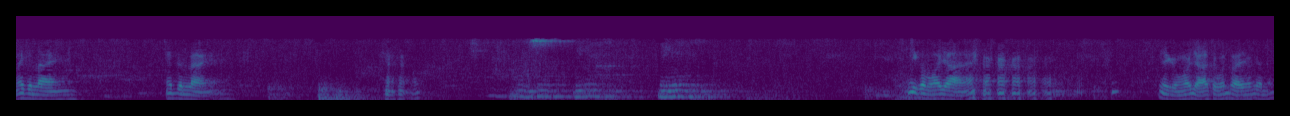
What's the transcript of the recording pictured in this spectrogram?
ไม่เป็นไร ไม่เป็นไรนี่ก็หมอยานะ นี่ก็หมอยาสมุนไพรเหมือนกันนะ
